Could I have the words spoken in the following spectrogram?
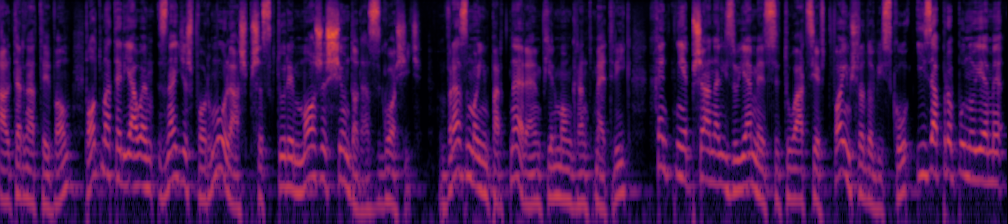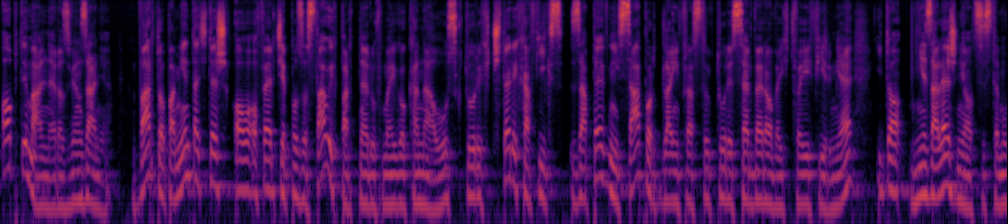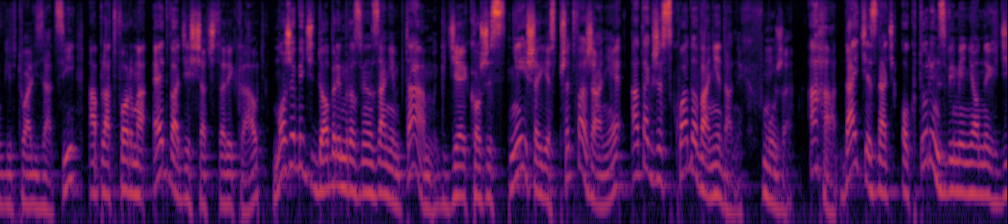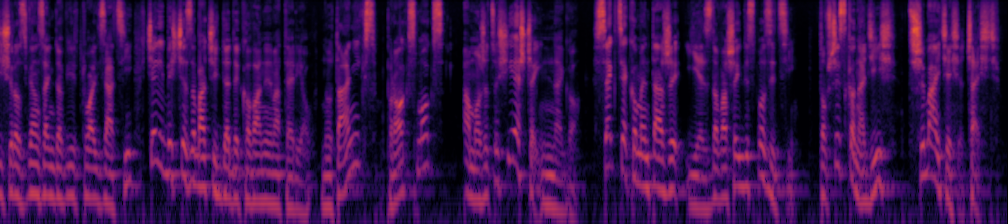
alternatywą, pod materiałem znajdziesz formularz, przez który możesz się do nas zgłosić. Wraz z moim partnerem, firmą Grandmetric, chętnie przeanalizujemy sytuację w Twoim środowisku i zaproponujemy optymalne rozwiązanie. Warto pamiętać też o ofercie pozostałych partnerów mojego kanału, z których 4HFix zapewni support dla infrastruktury serwerowej w Twojej firmie i to niezależnie od systemu wirtualizacji, a platforma E24 Cloud może być dobrym rozwiązaniem tam, gdzie korzystniejsze jest przetwarzanie, a także składowanie danych w chmurze. Aha, dajcie znać, o którym z wymienionych dziś rozwiązań do wirtualizacji chcielibyście zobaczyć dedykowany materiał. Nutanix, Proxmox, a może coś jeszcze innego. Sekcja komentarzy jest do Waszej dyspozycji. To wszystko na dziś. Trzymajcie się, cześć!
